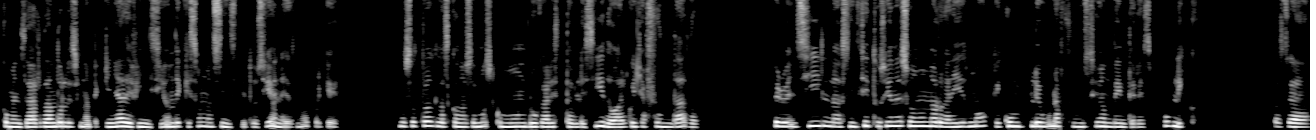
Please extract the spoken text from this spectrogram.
comenzar dándoles una pequeña definición de qué son las instituciones, ¿no? Porque nosotros las conocemos como un lugar establecido, algo ya fundado. Pero en sí las instituciones son un organismo que cumple una función de interés público. O sea,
